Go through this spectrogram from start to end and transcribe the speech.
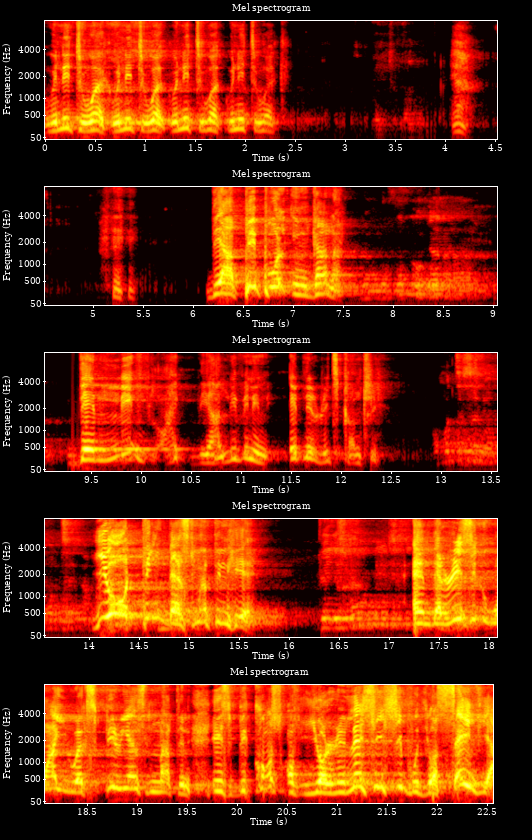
We need to work. We need to work. We need to work. We need to work. Yeah. there are people in Ghana. They live like they are living in any rich country. You think there's nothing here. And the reason why you experience nothing is because of your relationship with your Savior.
